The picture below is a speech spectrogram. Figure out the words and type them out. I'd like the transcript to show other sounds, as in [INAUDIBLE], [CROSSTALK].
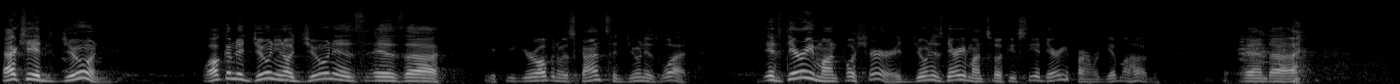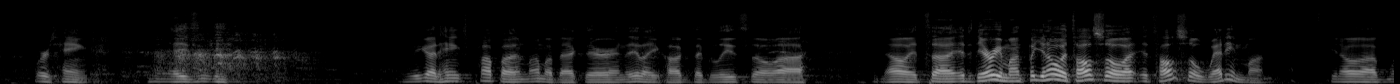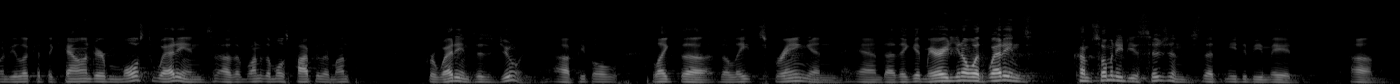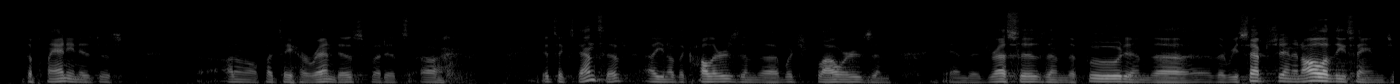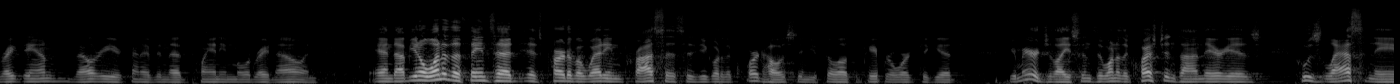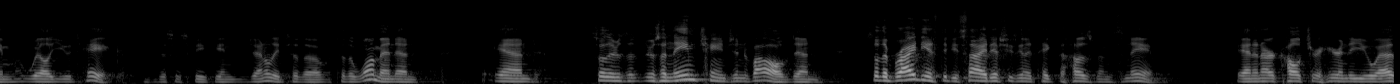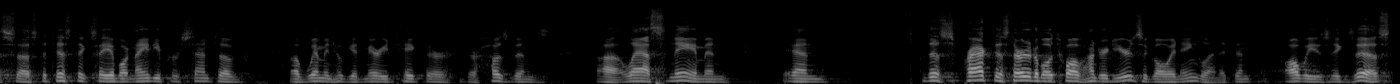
Actually, it's June. Welcome to June. You know, June is, is uh, if you grew up in Wisconsin, June is what? It's dairy month, well, sure. June is dairy month, so if you see a dairy farmer, give him a hug. And uh, [LAUGHS] where's Hank? we got Hank's papa and mama back there, and they like hugs, I believe. So, uh, no, it's, uh, it's dairy month, but you know, it's also, uh, it's also wedding month. You know, uh, when we look at the calendar, most weddings, uh, the, one of the most popular months for weddings is June. Uh, people like the, the late spring and, and uh, they get married. You know, with weddings come so many decisions that need to be made. Um, the planning is just, I don't know if I'd say horrendous, but it's, uh, [LAUGHS] it's extensive. Uh, you know, the colors and the, which flowers and and the dresses and the food and the, the reception and all of these things, right, Dan? Valerie, you're kind of in that planning mode right now. And, and uh, you know, one of the things that is part of a wedding process is you go to the courthouse and you fill out the paperwork to get your marriage license. And one of the questions on there is, whose last name will you take? This is speaking generally to the, to the woman. And, and so there's a, there's a name change involved. And so the bride needs to decide if she's going to take the husband's name. And in our culture here in the U.S., uh, statistics say about 90% of, of women who get married take their, their husband's uh, last name. And, and this practice started about 1,200 years ago in England. It didn't always exist.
